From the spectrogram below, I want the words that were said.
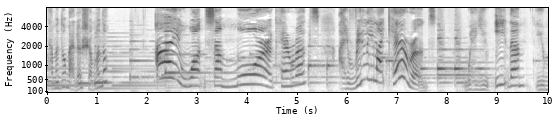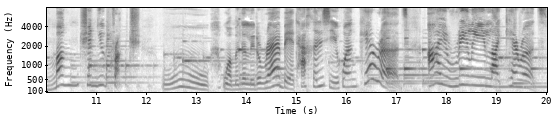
他们都买了什么呢 ？I want some more carrots. I really like carrots. When you eat them, you munch and you crunch. 哦，我们的 little rabbit 它很喜欢 carrots. I really like carrots.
